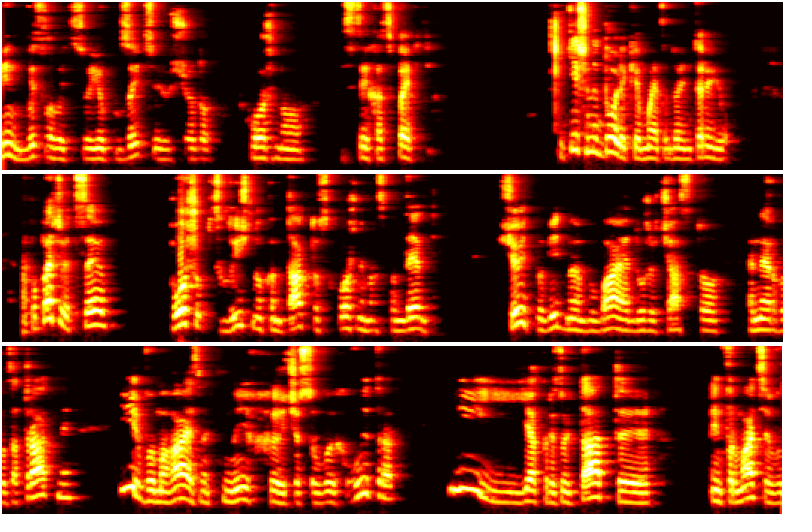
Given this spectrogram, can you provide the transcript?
він висловить свою позицію щодо кожного з цих аспектів. Які ж недоліки методу інтерв'ю? По-перше, це пошук психологічного контакту з кожним респондентом, що відповідно буває дуже часто енергозатратним і вимагає значних е, часових витрат. І як результат, е, інформацію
